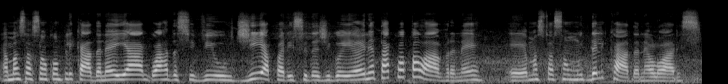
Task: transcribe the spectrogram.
É uma situação complicada, né? E a Guarda Civil de Aparecida de Goiânia está com a palavra, né? É uma situação muito delicada, né, Loares?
